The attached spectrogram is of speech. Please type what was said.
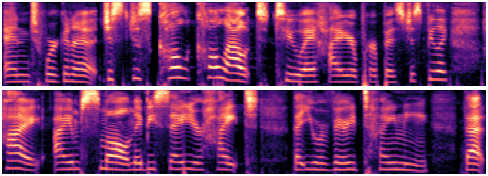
and we're gonna just just call call out to a higher purpose. Just be like, "Hi, I am small." Maybe say your height, that you are very tiny, that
